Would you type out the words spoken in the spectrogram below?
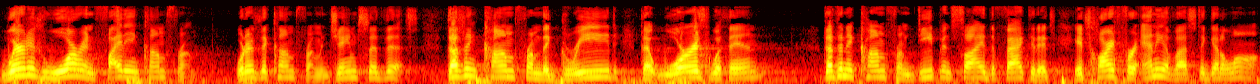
where does war and fighting come from? Where does it come from? And James said this doesn't come from the greed that wars within. Doesn't it come from deep inside the fact that it's, it's hard for any of us to get along?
